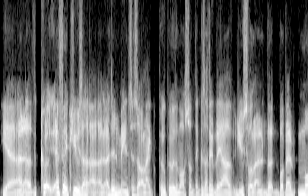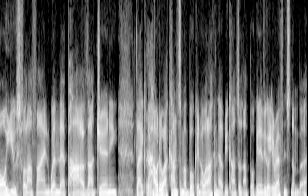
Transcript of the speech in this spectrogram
yeah, and uh, the FAQs. I, I, I didn't mean to sort of like poo-poo them or something because I think they are useful, and but they're more useful. I find when they're part of that journey. Like, how do I cancel my booking? Oh, well, I can help you cancel that booking. If you've got your reference number,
